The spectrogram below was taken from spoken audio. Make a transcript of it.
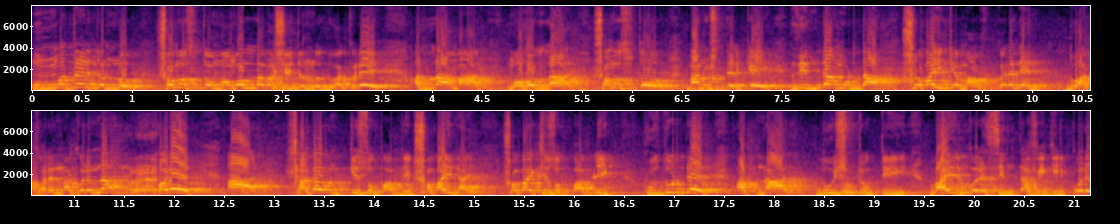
উম্মতের জন্য সমস্ত মহল্লাবাসীর জন্য দোয়া করে আল্লাহ আমার মহল্লার সমস্ত মানুষদেরকে জিন্দা মুর্দা সবাইকে মাফ করে দেন। দোয়া করেন না করেন না? করেন। আর সাধারণ কিছু পাবলিক সবাই নাই সবাই কিছু পাবলিক হুজুরদের আপনার দুষ্টুক্তি বাহির করে চিন্তা ফিকির করে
